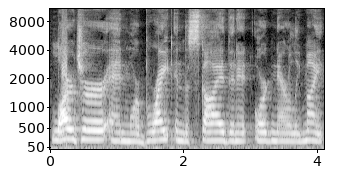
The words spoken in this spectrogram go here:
larger and more bright in the sky than it ordinarily might,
